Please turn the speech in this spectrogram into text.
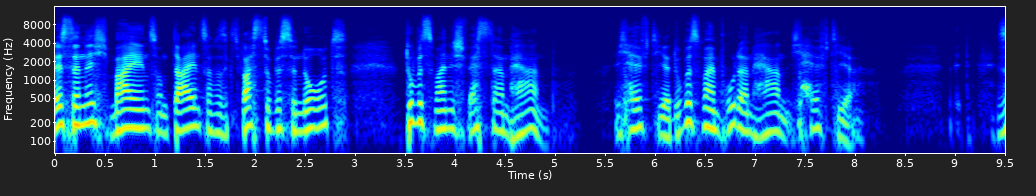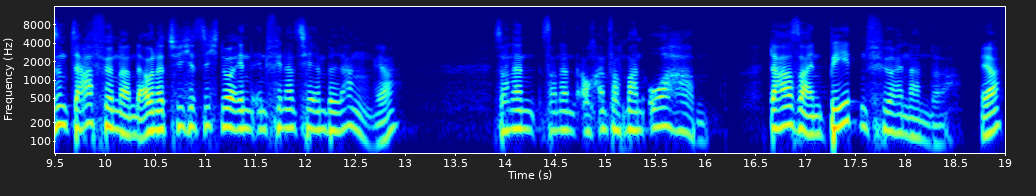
Da ist er nicht meins und deins, sondern sagt, was, du bist in Not? Du bist meine Schwester im Herrn. Ich helfe dir. Du bist mein Bruder im Herrn. Ich helfe dir. Wir sind da füreinander, aber natürlich jetzt nicht nur in, in finanziellen Belangen, ja? sondern, sondern auch einfach mal ein Ohr haben. Da sein, beten füreinander. Ja?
